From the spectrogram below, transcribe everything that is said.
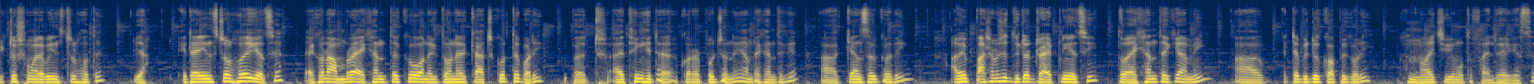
একটু সময় লাগবে ইনস্টল হতে। ইয়া এটা ইনস্টল হয়ে গেছে। এখন আমরা এখান থেকেও অনেক ধরনের কাজ করতে পারি বাট আই থিঙ্ক এটা করার প্রয়োজন নেই। আমরা এখান থেকে ক্যান্সেল করে দিই। আমি পাশাপাশি দুটো ড্রাইভ নিয়েছি, তো এখান থেকে আমি একটা ভিডিও কপি করি। নয় জিবির মতো ফাইল হয়ে গেছে।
